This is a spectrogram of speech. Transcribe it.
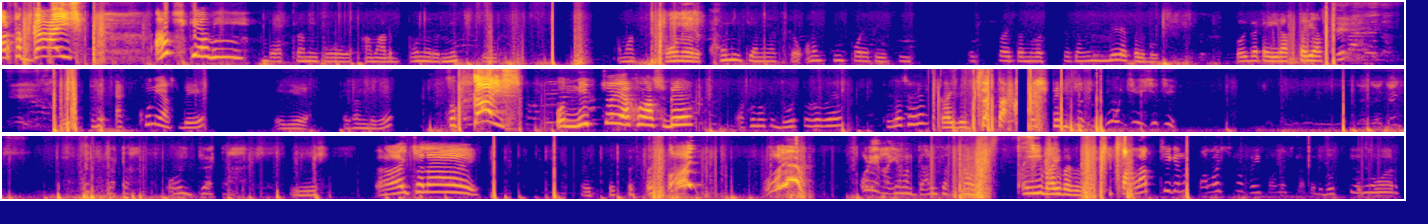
WhatsApp guys আজকে আমি বদলা নিব আমার বোনের মৃত্যুর। আমার বোনের খুনিকে আমি আজকে অনেকদিন পরে পেয়েছি। ওই শয়তান বাচ্চাকে আমি মেরে ফেলব। ওই বেটা এই রাস্তায় আসবে ওই রাস্তায় এক্ষুনি আসবে। এই যে এখান থেকে। তো গাইস ও নিশ্চয়ই এখন আসবে। এখন ওকে ধরতে হবে। ঠিক আছে? এই বেটা আসবে। নিশ্চয়ই ওই যে এসেছে ওই বেটা ওই বেটা। ওই ছেলে! ওই, ওরে ওরে ভাই আমার গাড়িটা। এই ভাই ভাই ভাই পালাচ্ছি কেন? না ভাই পালাস না করে ধরতে হবে আমার.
